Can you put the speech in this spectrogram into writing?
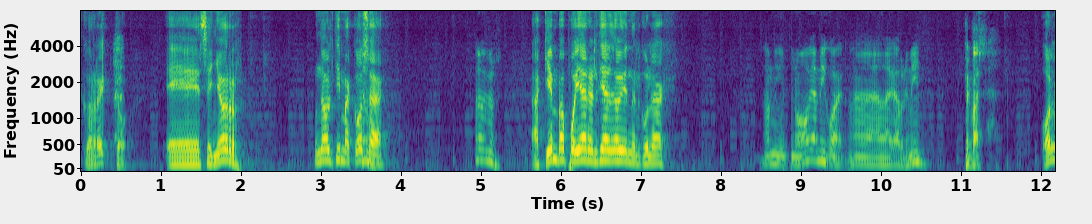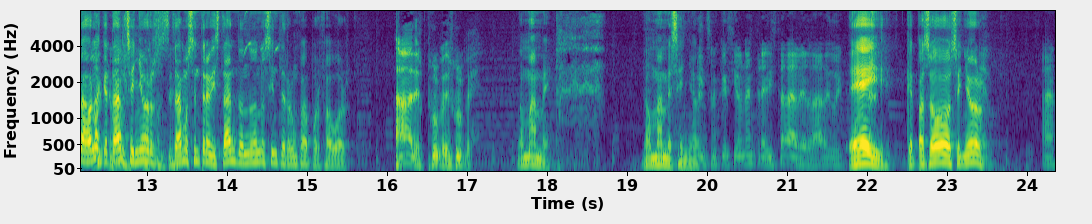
correcto. Eh, señor, una última cosa. ¿A quién va a apoyar el día de hoy en el Gulag? A mi novia, a mi Gua- a la Gabrimín. ¿Qué pasa? Hola, hola, ¿qué tal, señor? bastante. Estamos entrevistando, no nos interrumpa, por favor. Ah, disculpe, disculpe. No mames. No mames, señor. Pensó que hacía una entrevista de verdad, güey. Ey, ¿qué pasó, señor? Ah,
